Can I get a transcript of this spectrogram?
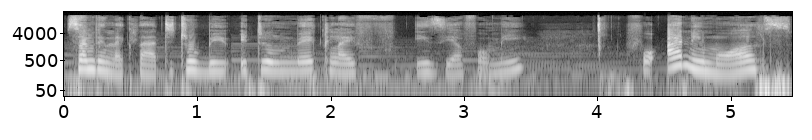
something like that. It will be it will make life easier for me. For animals,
